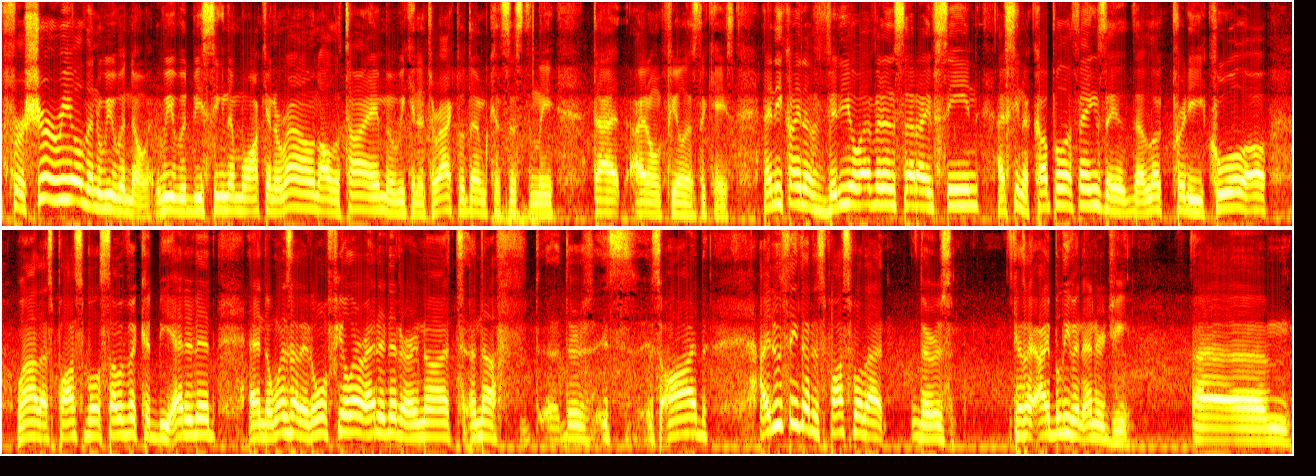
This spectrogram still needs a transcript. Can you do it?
for sure real, then we would know it. We would be seeing them walking around all the time and we can interact with them consistently. That I don't feel is the case. Any kind of video evidence that I've seen, I've seen a couple of things they, that look pretty cool. Oh, wow, that's possible. Some of it could be edited, and the ones that I don't feel are edited are not enough. There's it's it's odd. I do think that it's possible that there's because I, I, believe in energy. Um,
